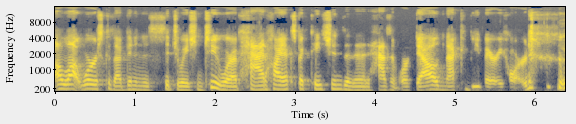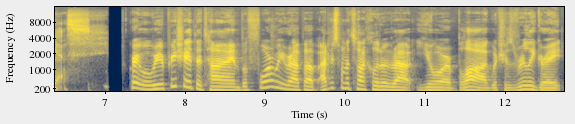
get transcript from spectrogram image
a lot worse because I've been in this situation too where I've had high expectations and then it hasn't worked out, and that can be very hard. yes. Great. Well, we appreciate the time. Before we wrap up, I just want to talk a little bit about your blog, which is really great.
